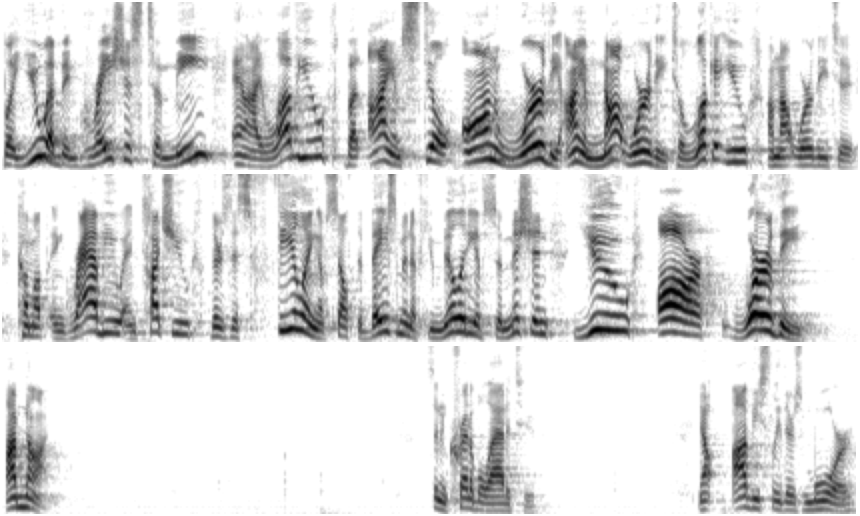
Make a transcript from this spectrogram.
But you have been gracious to me, and I love you, but I am still unworthy. I am not worthy to look at you. I'm not worthy to come up and grab you and touch you. There's this feeling of self debasement, of humility, of submission. You are worthy. I'm not. It's an incredible attitude. Now, obviously, there's more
